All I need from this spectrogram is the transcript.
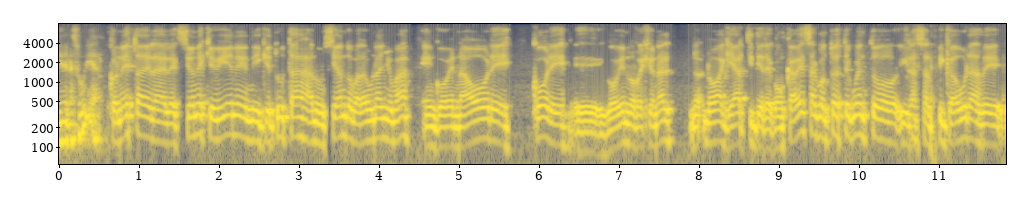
y de la seguridad. Con esta de las elecciones que vienen y que tú estás anunciando para un año más en gobernadores, core, eh, gobierno regional, no, va a quedar títere. Con cabeza con todo este cuento y las salpicaduras de,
